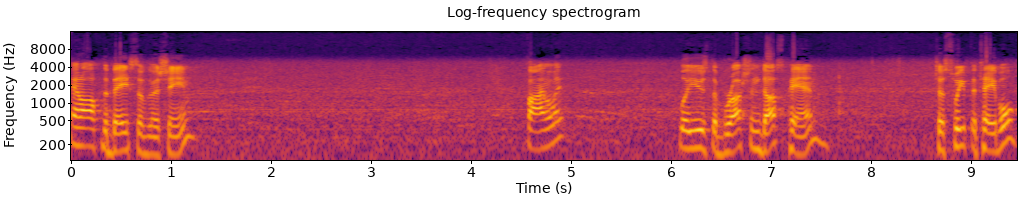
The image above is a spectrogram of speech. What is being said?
and off the base of the machine. Finally, we'll use the brush and dustpan to sweep the table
